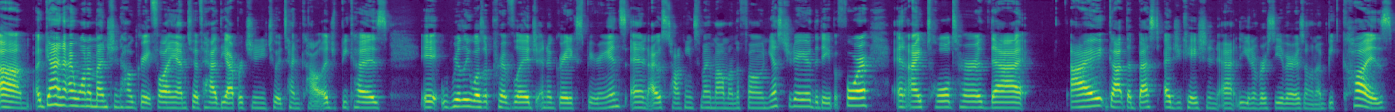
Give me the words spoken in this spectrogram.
um, again, I want to mention how grateful I am to have had the opportunity to attend college because it really was a privilege and a great experience. And I was talking to my mom on the phone yesterday or the day before, and I told her that I got the best education at the University of Arizona because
